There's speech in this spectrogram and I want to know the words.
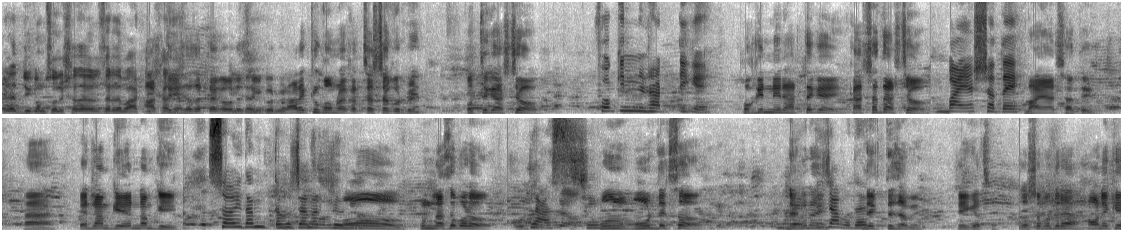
এটা দুই কম চল্লিশ হাজার হলে দেবো আটত্রিশ হাজার। টাকা হলে সেল করবেন। আর একটু কম রাখার চেষ্টা করবেন। কোথেকে আসছো? ফকিন্নির হাট থেকে। ফকিন্নির হাট থেকে? কার সাথে আসছো? বাইয়ের সাথে। ভাইয়ার সাথে। হ্যাঁ। এর নাম কি? এর নাম কি? শহীদান হোসেনের ও কোন ক্লাসে পড়ো? ক্লাস উ- উট দেখছ? দেখো না দেখতে যাব, দেখতে যাবে। ঠিক আছে। দর্শক বন্ধুরা, অনেকে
